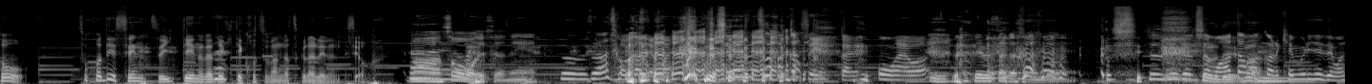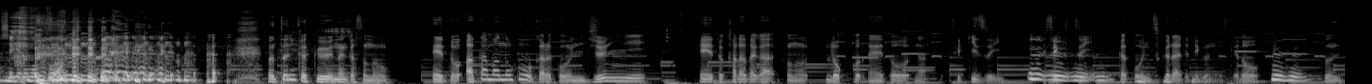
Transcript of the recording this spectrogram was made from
とそこで線椎っていうのができて骨盤が作られるんですよ。まあそうですよね。うん、そうなんでわかんない。お前生物博士お前は。生物探しなんで。全然ちょっともう頭から煙出てましたけど、僕は。まあとにかくなんかその、えー、と頭の方からこう順に、えー、と体がその肋骨、えー、となん脊髄うんうん脊椎うん。がこうに作られていくんですけど、うんうん。その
